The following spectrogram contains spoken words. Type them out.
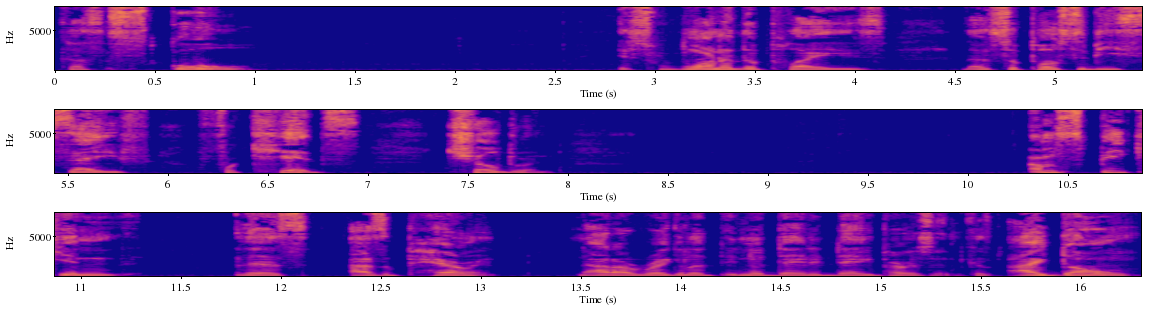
because school is one of the places that's supposed to be safe for kids children i'm speaking this as a parent not a regular, you know, day to day person. Because I don't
